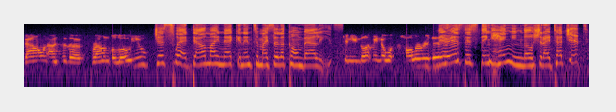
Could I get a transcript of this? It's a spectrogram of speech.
down onto the ground below you? Just sweat down my neck and into my silicone valleys. Can you let me know what color it is? There is this thing hanging though. Should I touch it?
